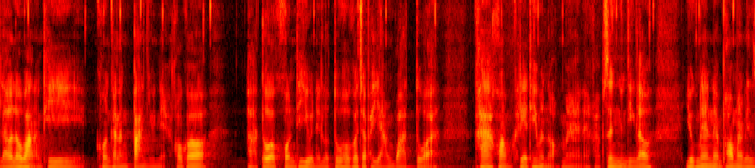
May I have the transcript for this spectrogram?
แล้วระหว่างที่คนกำลังปั่นอยู่เนี่ยเขาก็ตัวคนที่อยู่ในรถตู้เขาก็จะพยายามวัดตัวค่าความเครียดที่มันออกมานะครับ ซึ่งจริงๆแล้วยุคนั้นเนี่ยพอมันเป็น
